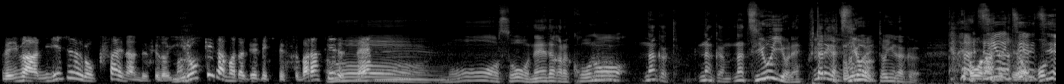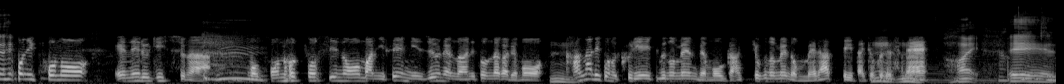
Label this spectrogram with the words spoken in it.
で今、26歳なんですけど、ま色気がまた出てきて素晴らしいですね。うん。もうそうね。だからこの、なんかなんかな強いよね。二人が強い、うん。とにかく。強い強い強い。本当にこのエネルギッシュな、ん。もうこの年の、まあ、2020年のアニソンの中でも、うん。かなりこのクリエイティブの面でも、楽曲の面でも目立っていた曲ですね。うんうんはいえ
